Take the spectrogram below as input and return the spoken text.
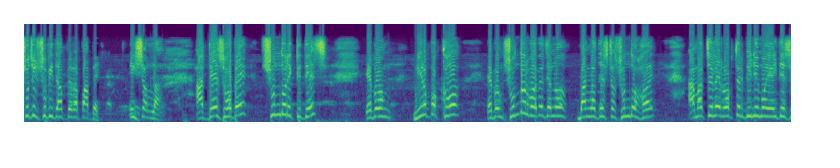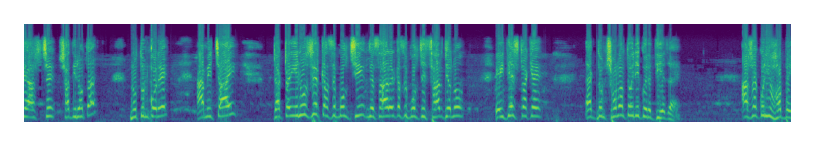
সুযোগ সুবিধা আপনারা পাবেন, ইনশাল্লাহ। আর দেশ হবে সুন্দর একটি দেশ এবং নিরপেক্ষ এবং সুন্দরভাবে যেন বাংলাদেশটা সুন্দর হয়। আমার ছেলের রক্তের বিনিময়ে এই দেশে আসছে স্বাধীনতা নতুন করে। আমি চাই ডাক্তার ইনুসের কাছে বলছি, যে স্যারের কাছে বলছি, স্যার যেন এই দেশটাকে একদম সোনা তৈরি করে দিয়ে যায়। আশা করি হবে,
